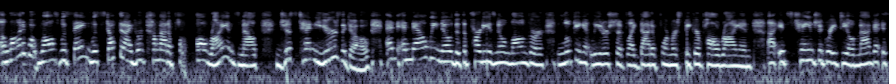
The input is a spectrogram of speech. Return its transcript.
A lot of what Walz was saying was stuff that I heard come out of Paul Ryan's mouth just 10 years ago. And and now we know that the party is no longer looking at leadership like that of former Speaker Paul Ryan. Uh, it's changed a great deal. MAGA is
